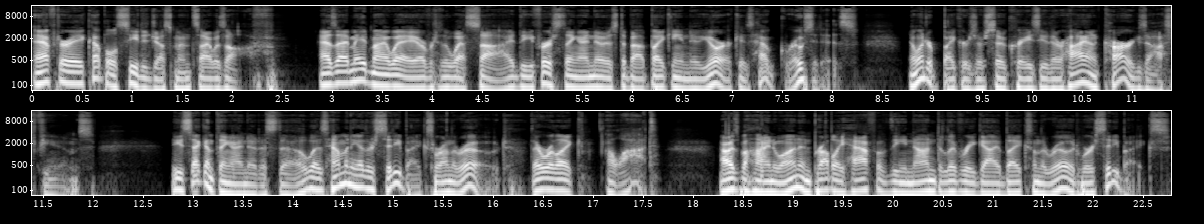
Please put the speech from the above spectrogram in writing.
After a couple seat adjustments, I was off. As I made my way over to the west side, the first thing I noticed about biking in New York is how gross it is. No wonder bikers are so crazy, they're high on car exhaust fumes. The second thing I noticed, though, was how many other Citi Bikes were on the road. There were like a lot. I was behind one, and probably half of the non delivery guy bikes on the road were Citi Bikes.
